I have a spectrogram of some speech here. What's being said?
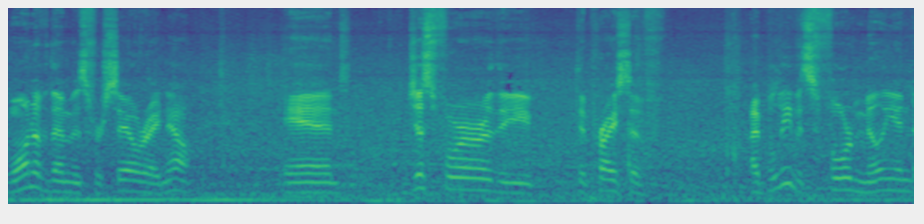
One of them is for sale right now. And just for the, the price of, I believe it's $4 million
